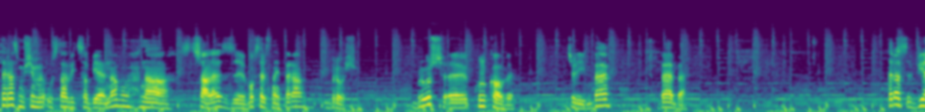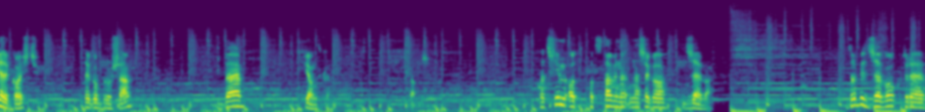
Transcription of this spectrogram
Teraz musimy ustawić sobie na, na strzale z Voxel Snipera brusz. Brusz e, kulkowy, czyli B, B, B. Teraz wielkość tego brusza B piątka. Zacznijmy od podstawy na naszego drzewa. Zrobię drzewo, które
